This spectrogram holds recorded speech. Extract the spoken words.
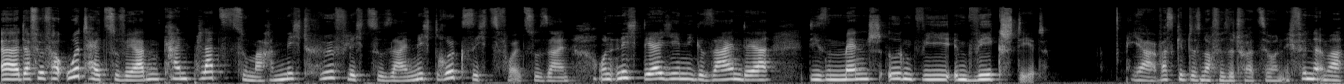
äh, dafür verurteilt zu werden, keinen Platz zu machen, nicht höflich zu sein, nicht rücksichtsvoll zu sein und nicht derjenige sein, der diesem Mensch irgendwie im Weg steht. Ja, was gibt es noch für Situationen? Ich finde immer,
